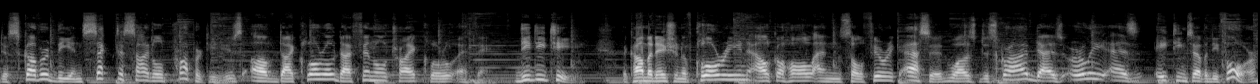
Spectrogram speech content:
discovered the insecticidal properties of dichlorodiphenyl trichloroethane, DDT. The combination of chlorine, alcohol, and sulfuric acid was described as early as 1874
